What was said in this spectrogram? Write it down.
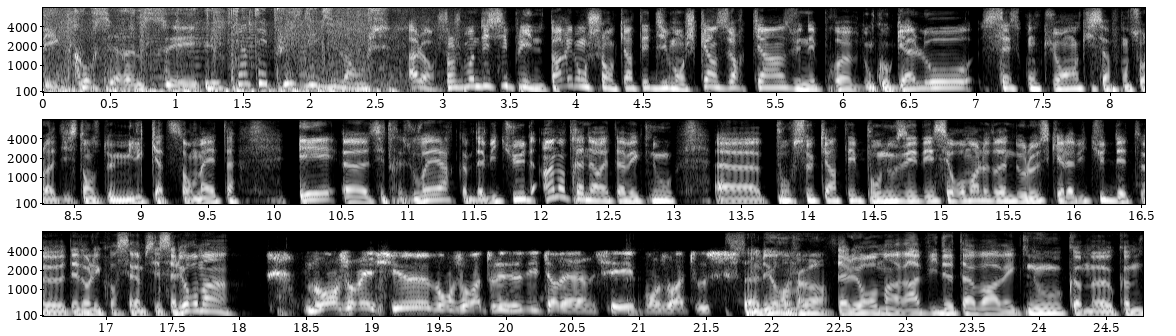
Les courses RMC. Le Quintet Plus du dimanche. Alors, changement de discipline. Paris-Longchamp, quintet dimanche, 15h15, une épreuve donc au galop, 16 concurrents qui s'affrontent sur la distance de 1400 mètres. Et euh, c'est très ouvert, comme d'habitude. Un entraîneur est avec nous euh, pour ce quintet, pour nous aider. C'est Romain Ledren-Doleuse qui a l'habitude d'être euh, d'être dans les courses RMC. Salut Romain Bonjour messieurs, bonjour à tous les auditeurs d'RMC, bonjour à tous. Salut Romain. Bonjour. Salut Romain, ravi de t'avoir avec nous, comme, euh, comme,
